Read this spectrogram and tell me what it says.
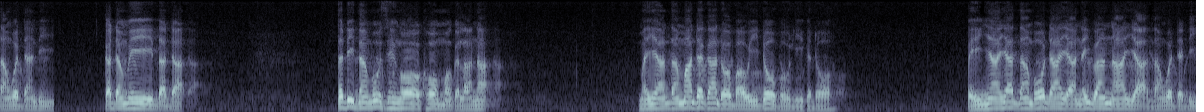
တံဝတ္တန္တိကတမေတတ္တတတိတံဘုဇင်္ဂောခောမောဂလာနာ မယတမ္မတက္ကတောဘာဝီတောဗုလီကတောပိညာယတံဘောဓာယနိဗ္ဗာနာယတံဝတ္တတိ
